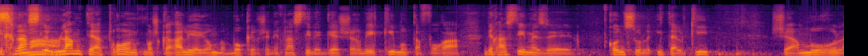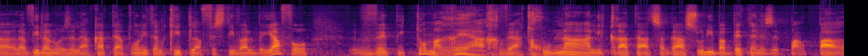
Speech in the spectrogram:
נכנס לאולם תיאטרון, כמו שקרה לי היום בבוקר, שנכנסתי לגשר והקימו תפאורה, נכנסתי עם איזה קונסול איטלקי, שאמור להביא לנו איזה להקת תיאטרון איטלקית לפסטיבל ביפו, ופתאום הריח והתכונה לקראת ההצגה עשו לי בבטן איזה פרפר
